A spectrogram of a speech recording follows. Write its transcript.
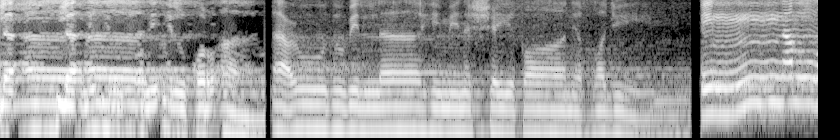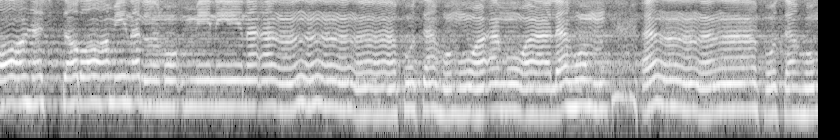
لآن القرآن. أ ع و ذ ب ا ل ل ه من ا ل ش ي ط ا ن ا ل ج ي م إن الله اشترى من المؤمنين أنفسهم وأموالهم أنفسهم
